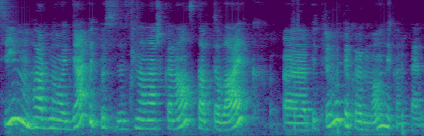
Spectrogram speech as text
Всім гарного дня, підписуйтесь на наш канал, ставте лайк, е, підтримуйте коронмовний контент.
